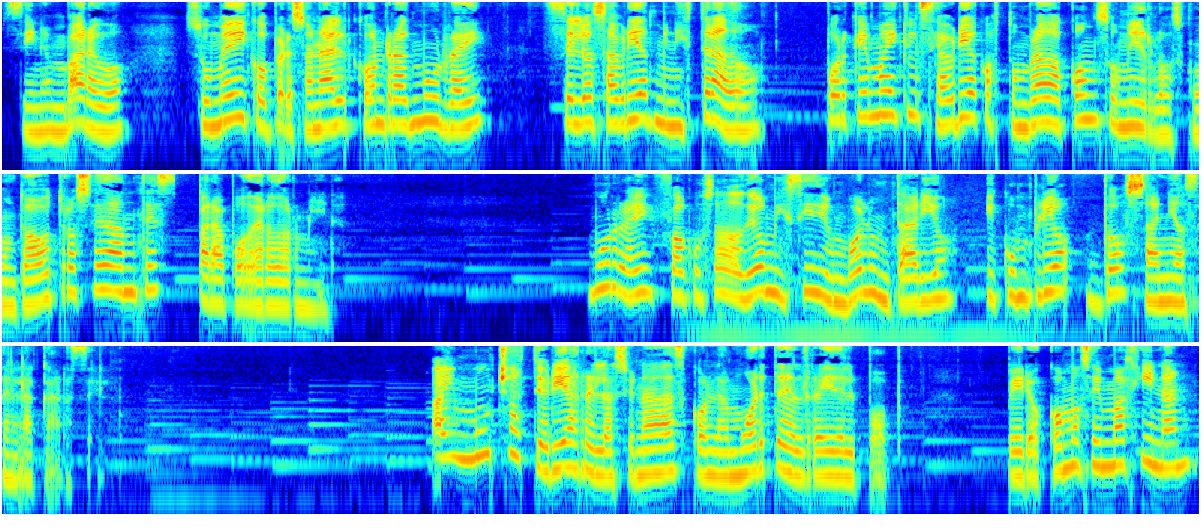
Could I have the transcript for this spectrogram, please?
Sin embargo, su médico personal, Conrad Murray, se los habría administrado porque Michael se habría acostumbrado a consumirlos junto a otros sedantes para poder dormir. Murray fue acusado de homicidio involuntario y cumplió dos años en la cárcel. Hay muchas teorías relacionadas con la muerte del rey del pop, pero como se imaginan,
